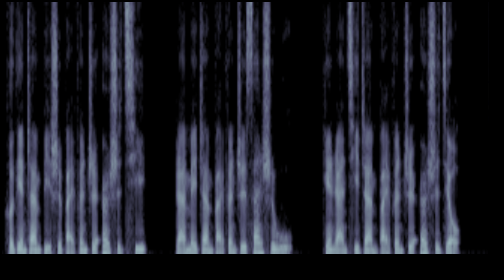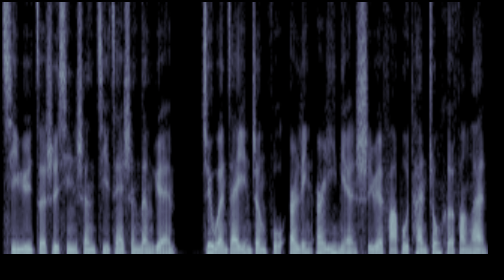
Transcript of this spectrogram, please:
核电占比是百分之二十七，燃煤占百分之三十五，天然气占百分之二十九，其余则是新生及再生能源。据文在寅政府二零二一年十月发布碳中和方案，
